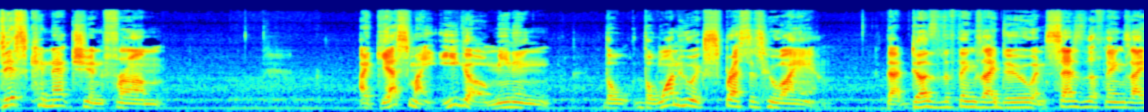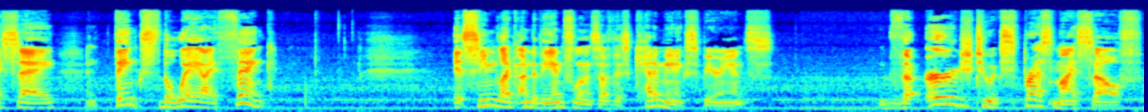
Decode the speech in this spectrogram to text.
disconnection from I guess my ego, meaning the the one who expresses who I am. That does the things I do and says the things I say and thinks the way I think. It seemed like under the influence of this ketamine experience, the urge to express myself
